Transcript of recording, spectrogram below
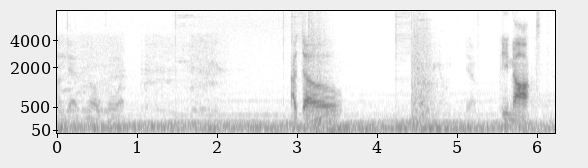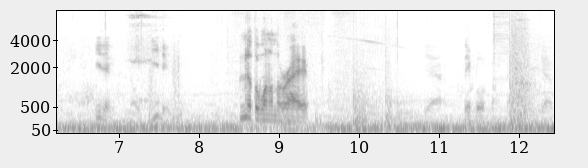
I'm dead. No, go up. I know. There we go. Yep. He knocked. He didn't. No, he didn't. Another one on the right. Yeah, they both knocked out. Yep.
